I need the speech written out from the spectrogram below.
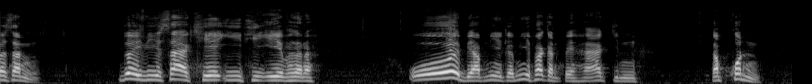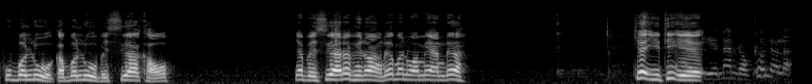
ว่าซั่นด้วยวีซ่า KETA ว่าซั่นนะโอ้ย แบบนี้ก็มีพากันไปหากินกับคน ผู้บ่รู้กับบ่รู้ไปเชื่อเขาอย่าไปเชื่อเด้อพี่น้องเด้อมันว่าแม่นเด้อ KETA เอ้นั่นดอกคนแล้วล่ะ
